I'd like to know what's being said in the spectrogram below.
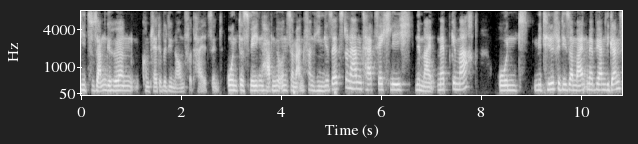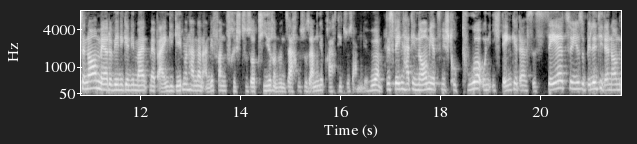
die zusammengehören, komplett über die Norm verteilt sind. Und deswegen haben wir uns am Anfang hingesetzt und haben tatsächlich eine Mindmap gemacht und mit Hilfe dieser Mindmap, wir haben die ganze Norm mehr oder weniger in die Mindmap eingegeben und haben dann angefangen, frisch zu sortieren und Sachen zusammengebracht, die zusammengehören. Deswegen hat die Norm jetzt eine Struktur und ich denke, dass es sehr zur Usability der Norm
